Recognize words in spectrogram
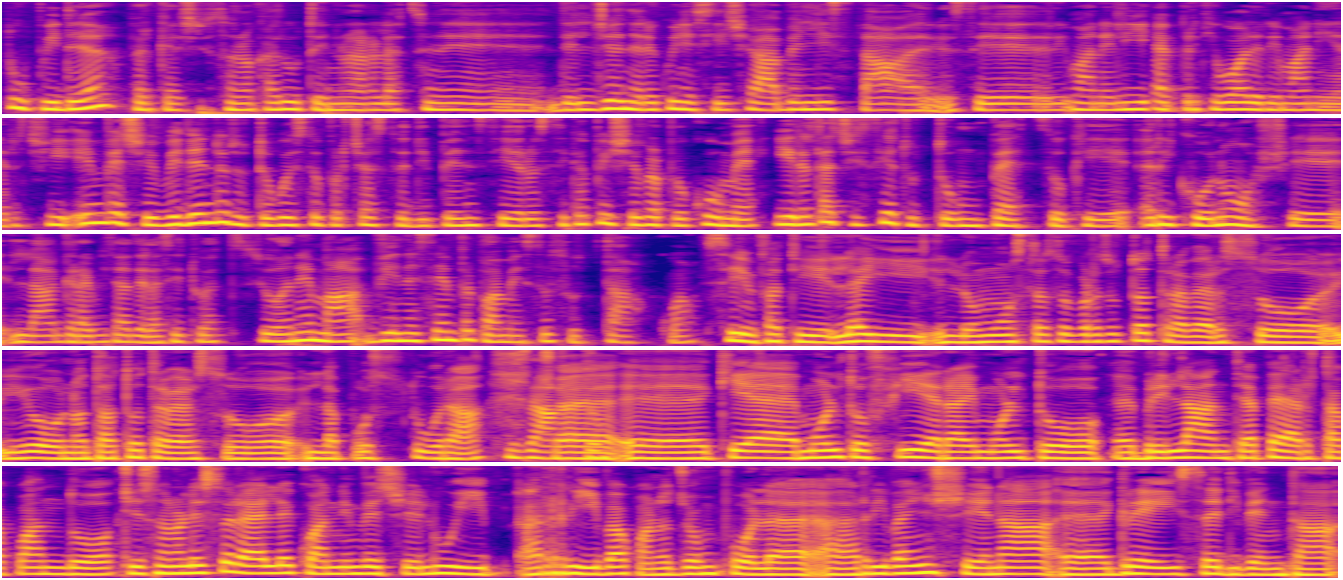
stupide perché ci sono cadute in una relazione del genere, quindi si dice ah ben gli sta, eh, se rimane lì è perché vuole rimanerci e invece vedendo tutto questo processo di pensiero si capisce proprio come in realtà ci sia tutto un pezzo che riconosce la gravità della situazione ma viene sempre poi messo sott'acqua. Sì, infatti lei lo mostra soprattutto attraverso, io ho notato attraverso la postura, esatto. cioè eh, che è molto fiera e molto eh, brillante, aperta quando ci sono le sorelle, quando invece lui arriva, quando John Paul arriva in scena, eh, Grace diventa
